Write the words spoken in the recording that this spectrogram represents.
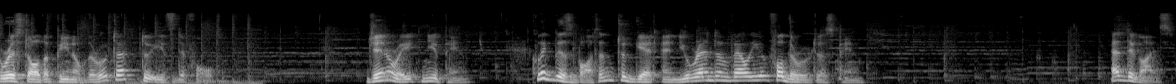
Restore the pin of the router to its default. Generate new pin. Click this button to get a new random value for the router's pin. Add device.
